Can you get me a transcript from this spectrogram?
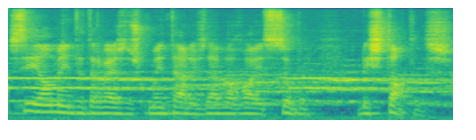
especialmente através dos comentários de Averroes sobre Aristóteles.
